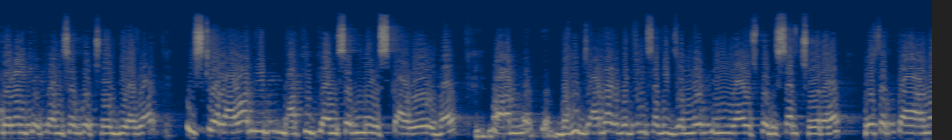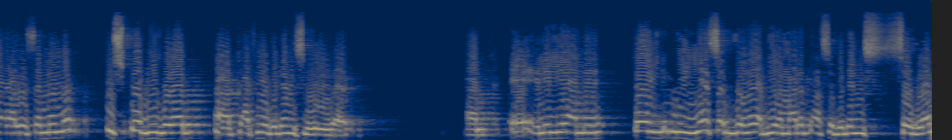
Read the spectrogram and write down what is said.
colon के कैंसर को छोड़ दिया जाए। इसके अलावा भी बाकी कैंसर में इसका रोल है। Um, बहुत ज़्यादा एविडेंस अभी जनरेट नहीं हुआ है उस पर रिसर्च हो रहे हैं। हो सकता है आने वाले समय में उस पर भी जो uh, काफ़ी एविडेंस मिल जाए। एलिलिया um, में तो ये सब जो है अभी हमारे पास एविडेंस से जो है।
